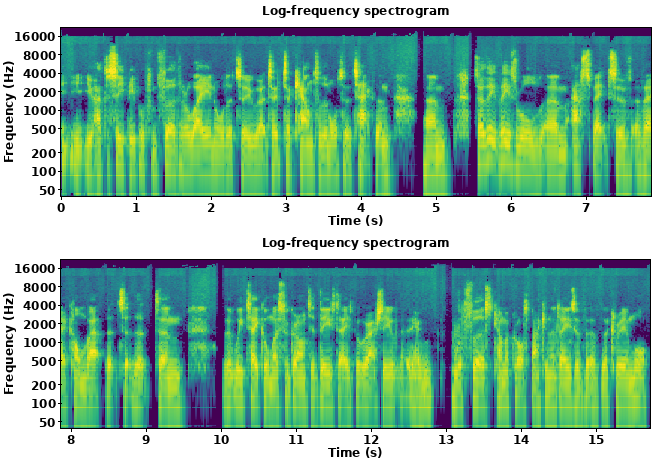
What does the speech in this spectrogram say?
you had to see people from further away in order to uh, to, to, counter them or to attack them. Um, so the, these are all um, aspects of, of, air combat that that um, that we take almost for granted these days, but we're actually you know, were first come across back in the days of, of the Korean War.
